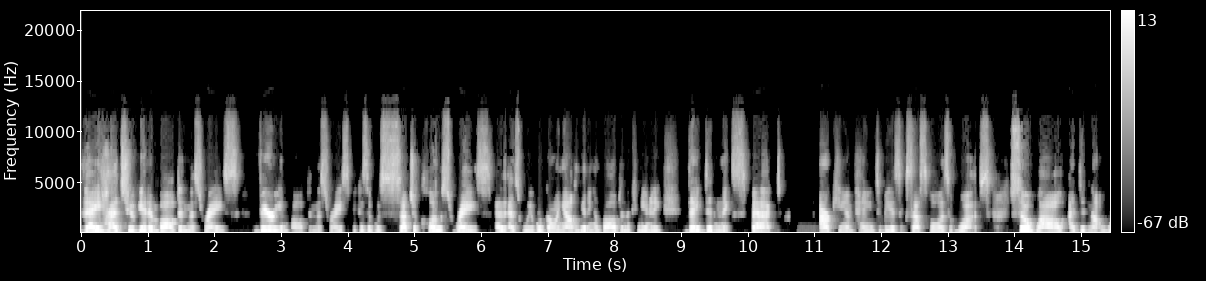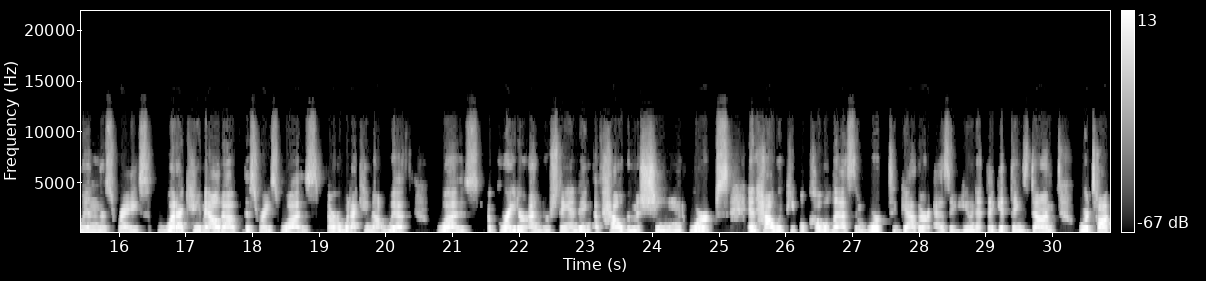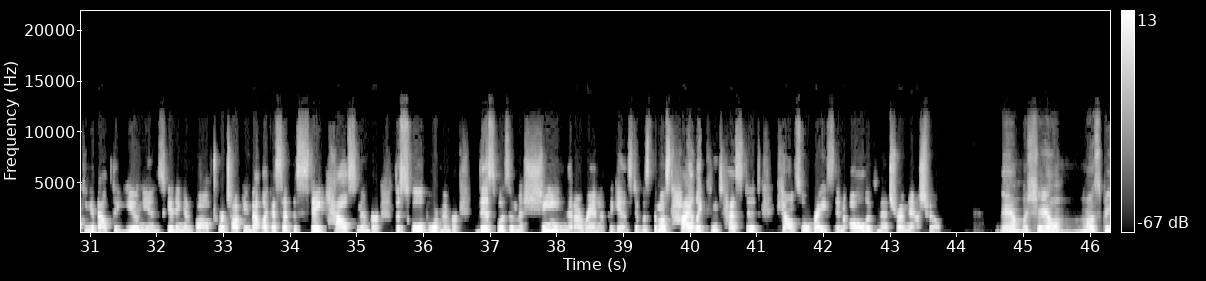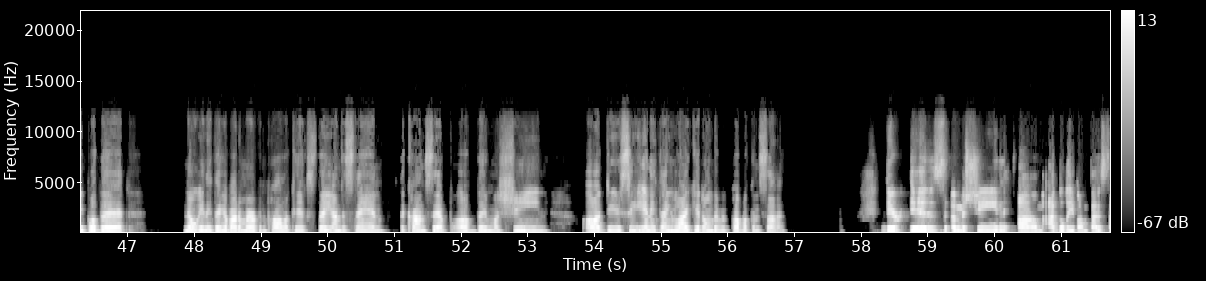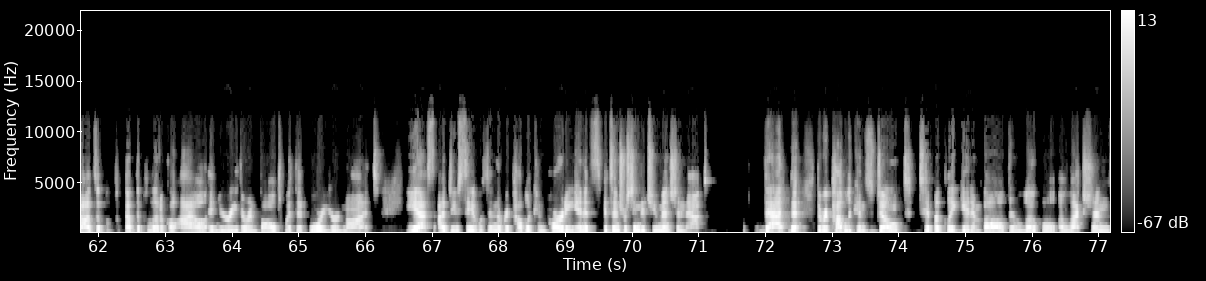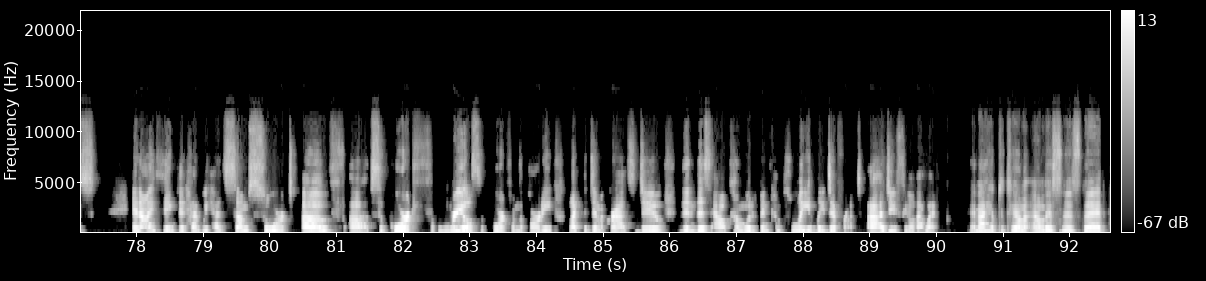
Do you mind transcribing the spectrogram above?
They had to get involved in this race, very involved in this race, because it was such a close race. As, as we were going out and getting involved in the community, they didn't expect our campaign to be as successful as it was. So while I did not win this race, what I came out of this race was, or what I came out with, was a greater understanding of how the machine works and how when people coalesce and work together as a unit they get things done. We're talking about the unions getting involved. We're talking about like i said the state house member the school board member. This was a machine that i ran up against. It was the most highly contested council race in all of metro nashville. Now michelle most people that know anything about American politics, they understand the concept of the machine. Uh, do you see anything like it on the Republican side? There is a machine, um, I believe, on both sides of, of the political aisle, and you're either involved with it or you're not. Yes, I do see it within the Republican Party, and it's it's interesting that you mentioned that that that the republicans don't typically get involved in local elections and I think that had we had some sort of uh, support, real support from the party, like the Democrats do, then this outcome would have been completely different. I, I do feel that way. And I have to tell our listeners that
